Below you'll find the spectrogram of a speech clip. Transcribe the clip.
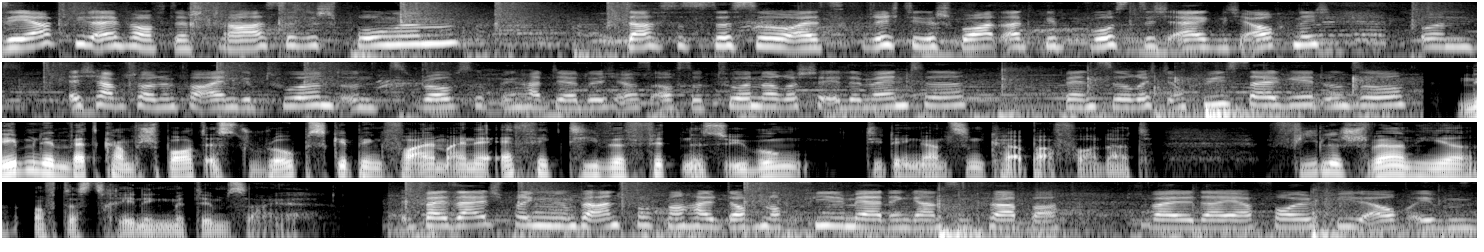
sehr viel einfach auf der Straße gesprungen. Dass es das so als richtige Sportart gibt, wusste ich eigentlich auch nicht. Und ich habe schon im Verein geturnt und Rope Skipping hat ja durchaus auch so turnerische Elemente, wenn es so Richtung Freestyle geht und so. Neben dem Wettkampfsport ist Rope Skipping vor allem eine effektive Fitnessübung, die den ganzen Körper fordert. Viele schwören hier auf das Training mit dem Seil. Bei Seilspringen beansprucht man halt doch noch viel mehr den ganzen Körper weil da ja voll viel auch eben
